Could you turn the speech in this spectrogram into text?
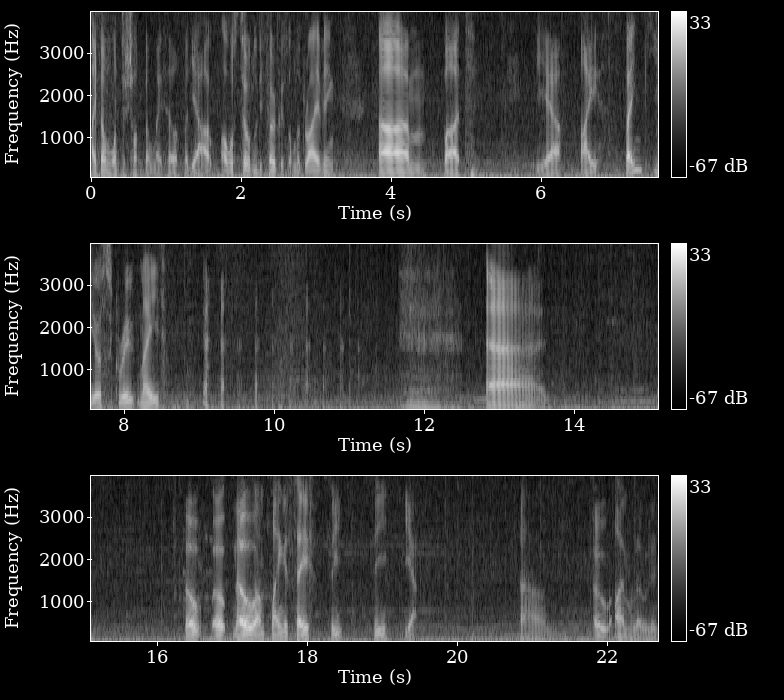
I don't want to shotgun myself, but yeah, I, I was totally focused on the driving. Um, but yeah, I think you're screwed, mate. And oh, oh, no, I'm playing it safe. See, see, yeah. Um, oh, I'm loaded.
